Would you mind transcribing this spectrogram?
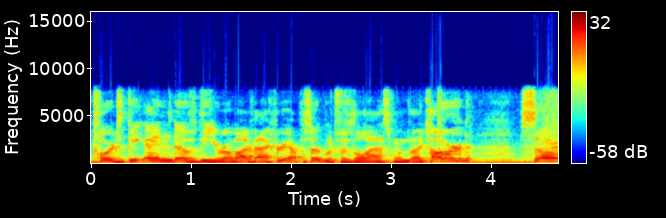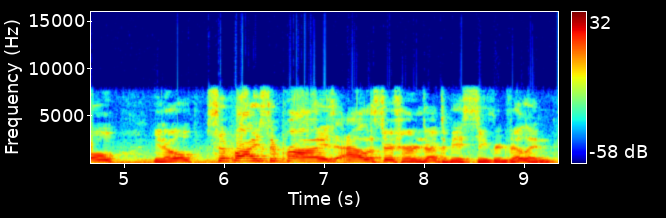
towards the end of the Robot Factory episode, which was the last one that I covered. So you know, surprise, surprise, Alistair turns out to be a secret villain.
